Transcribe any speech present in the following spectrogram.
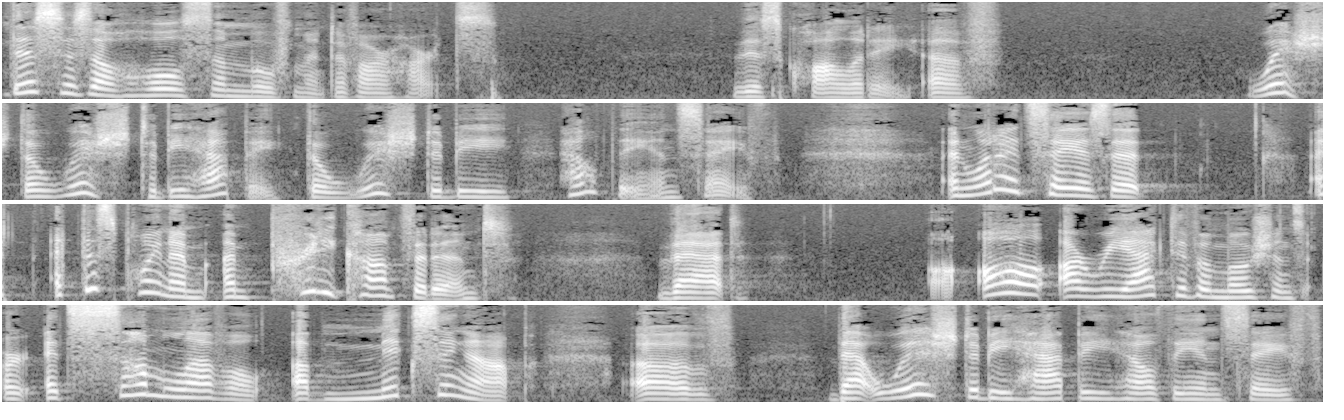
This is a wholesome movement of our hearts. This quality of wish, the wish to be happy, the wish to be healthy and safe. And what I'd say is that at, at this point, I'm, I'm pretty confident that all our reactive emotions are at some level a mixing up of that wish to be happy, healthy, and safe,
